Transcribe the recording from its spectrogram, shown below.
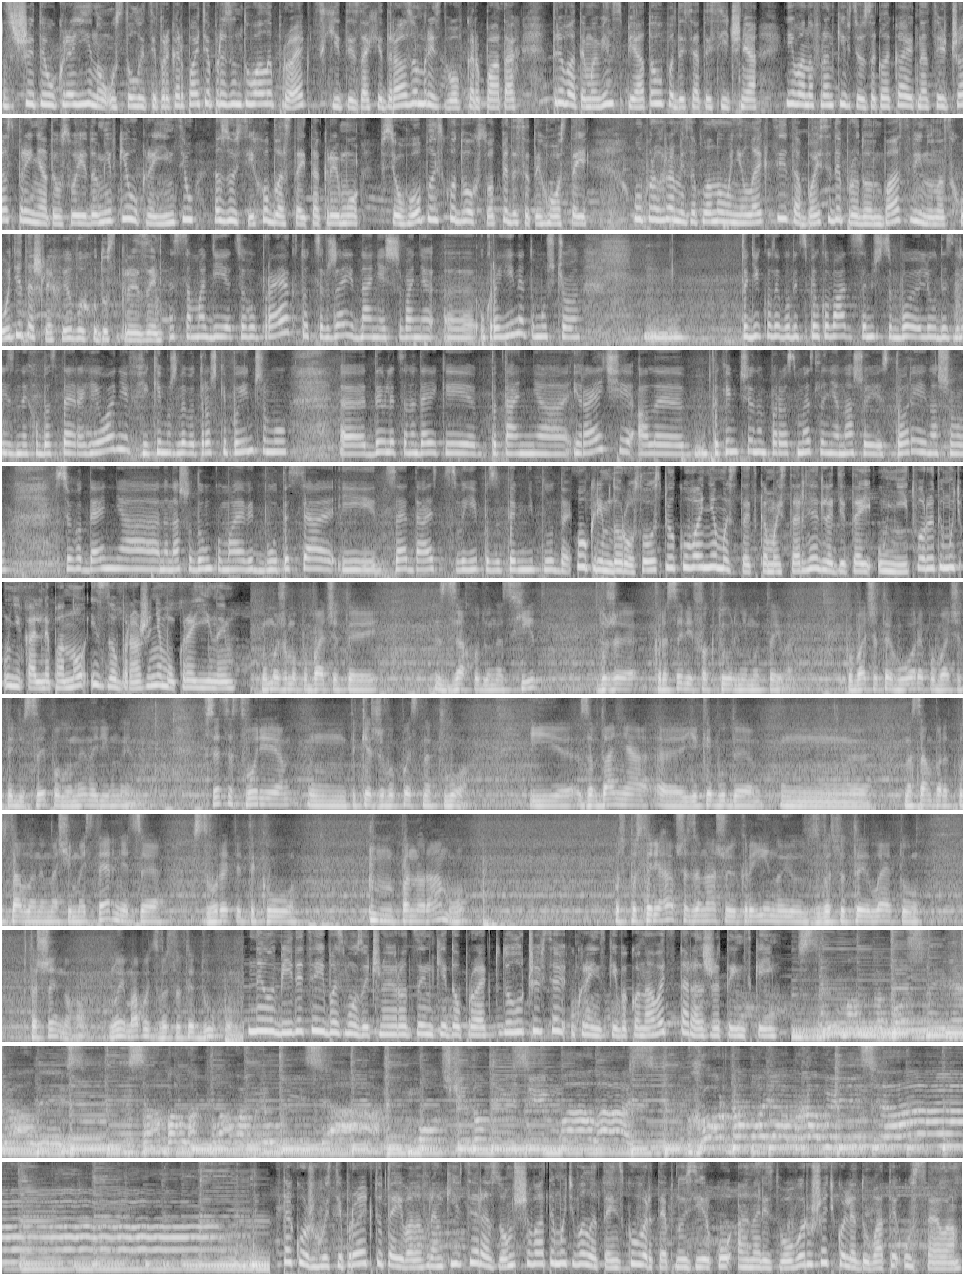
Зшити Україну у столиці Прикарпаття презентували проект Схід і захід разом Різдво в Карпатах. Триватиме він з 5 по 10 січня. Івано-франківців закликають на цей час прийняти у свої домівки українців з усіх областей та Криму. Всього близько 250 гостей. У програмі заплановані лекції та бесіди про Донбас, війну на сході та шляхи виходу з кризи. Сама дія цього проекту це вже єднання і зшивання е, України, тому що тоді, коли будуть спілкуватися між собою люди з різних областей регіонів, які можливо трошки по-іншому е, дивляться на деякі питання і речі, але таким чином переосмислення нашої історії, нашого сьогодення, на нашу думку, має відбутися, і це дасть свої позитивні плоди. Окрім дорослого спілкування, мистецька майстерня для дітей у ній творитимуть унікальне панно із зображенням України. Ми можемо побачити з заходу на схід дуже красиві фактурні мотиви. Побачити гори, побачити ліси, полонини, рівнини. Все це створює таке живописне тло. І завдання, е, яке буде насамперед поставлене в нашій майстерні, це створити таку панораму, спостерігавши за нашою країною з висоти лету пташиного, ну і, мабуть, з висоти духу. Не обійдеться і без музичної родзинки. До проекту долучився український виконавець Тарас Житинський. Стримано посміхались, за балаклавами лиця, мовчки донизі малась, горда моя правиця. Також гості проекту та івано-франківці разом зшиватимуть велетенську вертепну зірку, а на різдво вирушать колядувати у села.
